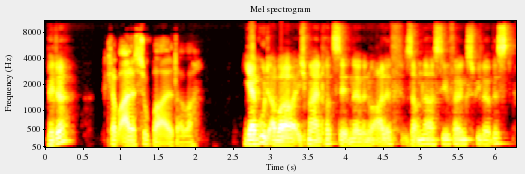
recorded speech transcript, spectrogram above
bitte? Ich glaube, alles super alt, aber. Ja, gut, aber ich meine trotzdem, ne, wenn du Aleph-Sammler, Steelfighting-Spieler bist,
